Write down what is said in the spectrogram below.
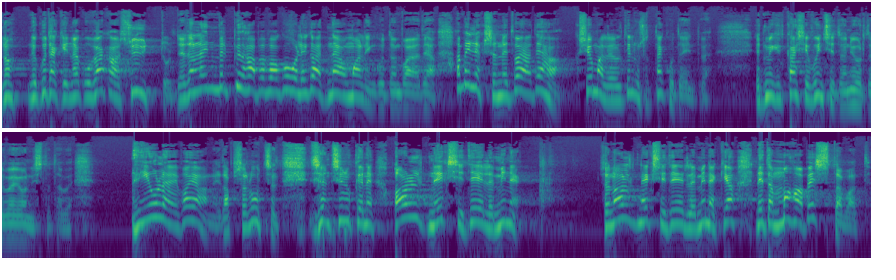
noh, kuidagi nagu väga süütult, need on läinud meil pühapäevakooli ka, et näomaalingud on vaja teha. aga milleks on neid vaja teha, kas jumal ei olnud ilusat nägu teinud või? et mingid kassivunsid on juurde vaja joonistada või? ei ole vaja neid absoluutselt, see on niisugune algne eksiteele minek see on algne eksiteele minek, jah, need on mahapestavad.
